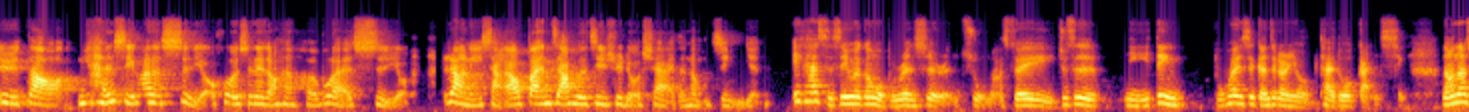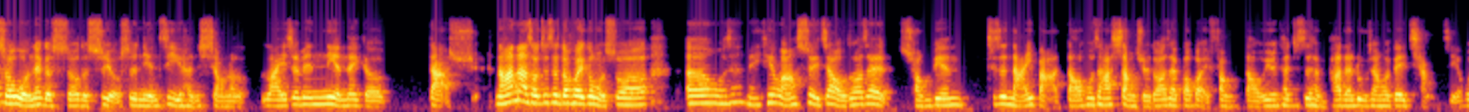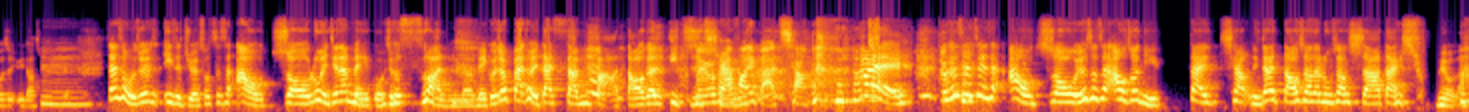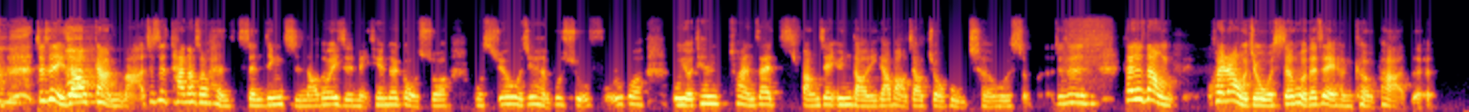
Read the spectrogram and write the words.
遇到你很喜欢的室友，或者是那种很合不来的室友，让你想要搬家或者继续留下来的那种经验？一开始是因为跟我不认识的人住嘛，所以就是你一定。不会是跟这个人有太多感情，然后那时候我那个时候的室友是年纪很小的，来这边念那个大学，然后那时候就是都会跟我说，呃，我在每天晚上睡觉，我都要在床边，就是拿一把刀，或者他上学都要在包包里放刀，因为他就是很怕在路上会被抢劫或者遇到什么人。嗯、但是我就一直觉得说这是澳洲，如果你今天在美国就算了，美国就拜托你带三把刀跟一支 枪，放一把枪。对，可是这里在澳洲，我就说在澳洲你。带枪，你在刀是要在路上杀袋鼠没有啦？就是你知道干嘛？就是他那时候很神经质，然后都一直每天都会跟我说，我觉得我今天很不舒服。如果我有天突然在房间晕倒，你一定要帮我叫救护车或者什么的。就是他就那种会让我觉得我生活在这里很可怕的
